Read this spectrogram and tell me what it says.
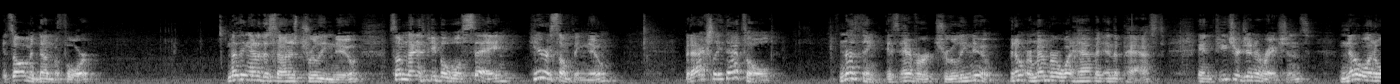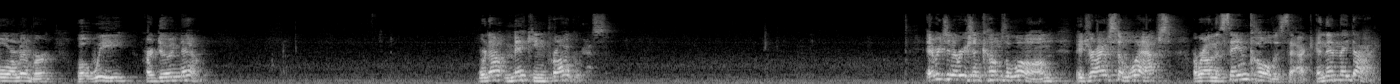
It's all been done before. Nothing under the sun is truly new. Sometimes people will say, here is something new, but actually that's old. Nothing is ever truly new. We don't remember what happened in the past. In future generations, no one will remember what we are doing now. We're not making progress. Every generation comes along, they drive some laps around the same cul de sac, and then they die.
